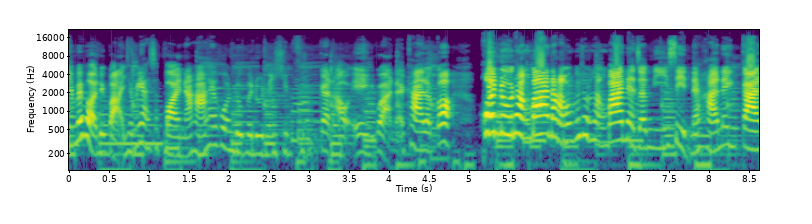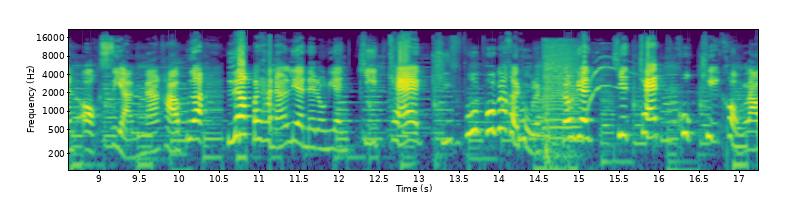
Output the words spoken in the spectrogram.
ยังไม่บอกดีกว่ายังไม่อยากสปอยนะคะ ให้คนดูไปดูในคลิปกันเอาเองดีกว่านะคะ แล้วก็คนดูทางบ้านนะคะคุณผู้ชมทางบ้านเนี่ยจะมีสิทธิ์นะคะ ในการออกเสียงนะคะ เพื่อเลือกประธานนักเรียนในโรงเรียนคิดแค่คิด พูดพูดไม่เคยถูกเลย โรงเรียนคิดแคทคุกคิกของเรา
